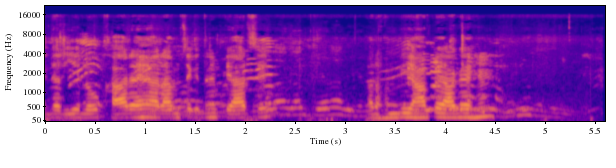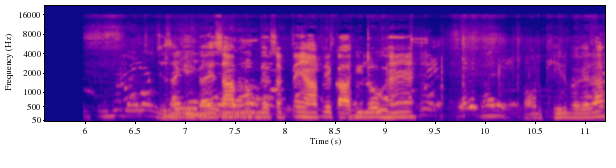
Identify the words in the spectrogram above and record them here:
इधर ये लोग खा रहे हैं आराम से, कितने प्यार से। और हम भी यहाँ पे आ गए हैं। जैसा कि गैस आप लोग देख सकते हैं, यहाँ पे काफ़ी लोग हैं और खीर वगैरह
